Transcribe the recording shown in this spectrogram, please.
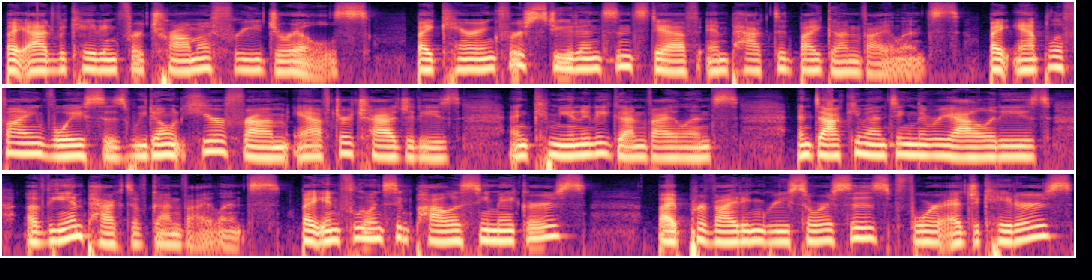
by advocating for trauma free drills, by caring for students and staff impacted by gun violence, by amplifying voices we don't hear from after tragedies and community gun violence, and documenting the realities of the impact of gun violence, by influencing policymakers, by providing resources for educators,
